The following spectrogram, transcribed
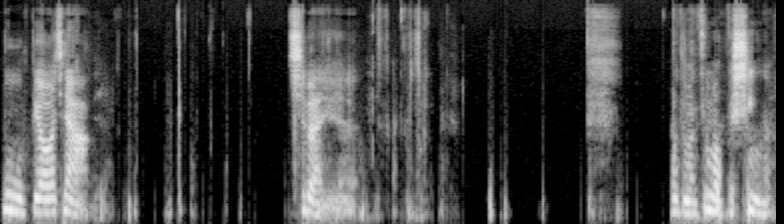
目标价七百元。我怎么这么不信呢？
